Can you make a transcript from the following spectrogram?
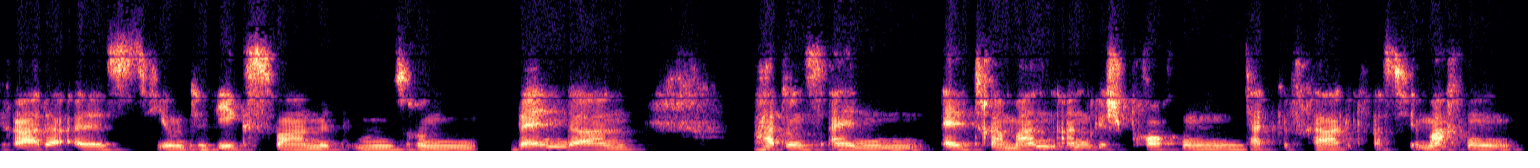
Gerade als wir unterwegs waren mit unseren Bändern, hat uns ein älterer Mann angesprochen, hat gefragt, was wir machen.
